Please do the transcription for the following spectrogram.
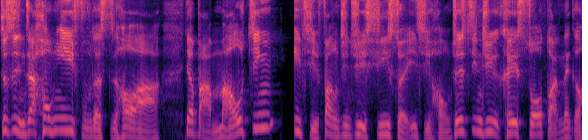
就是你在烘衣服的时候啊，要把毛巾一起放进去吸水一起烘，就是进去可以缩短那个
